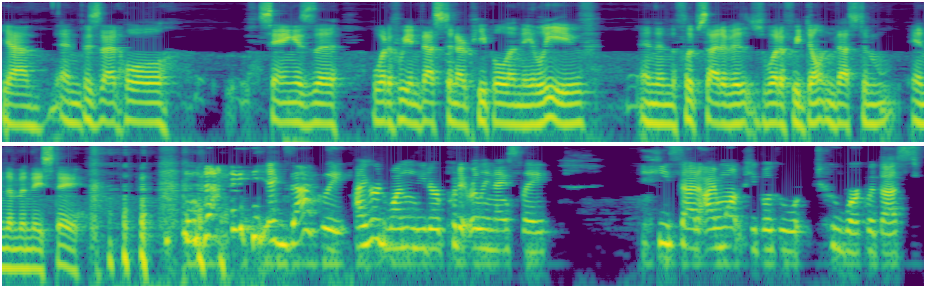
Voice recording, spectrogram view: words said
Yeah, and there's that whole saying is the what if we invest in our people and they leave? And then the flip side of it is what if we don't invest in, in them and they stay? exactly. I heard one leader put it really nicely. He said, I want people who who work with us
